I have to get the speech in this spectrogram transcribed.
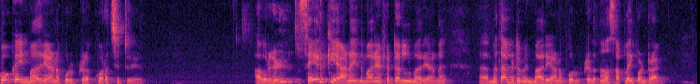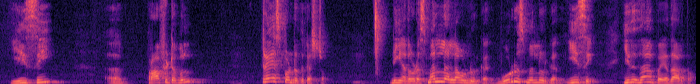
கோகைன் மாதிரியான பொருட்களை குறைச்சிட்டு அவர்கள் செயற்கையான இந்த மாதிரியான ஃபெட்டனல் மாதிரியான மெத்தாம்பிட்டமின் மாதிரியான பொருட்களை தான் சப்ளை பண்ணுறாங்க ஈஸி ப்ராஃபிட்டபுள் ட்ரேஸ் பண்ணுறது கஷ்டம். நீங்கள் அதோட ஸ்மெல்லெல்லாம் ஒன்றும் இருக்காது. ஒரு ஸ்மெல்லும் இருக்காது. ஈஸி இதுதான் இப்போ யதார்த்தம்.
